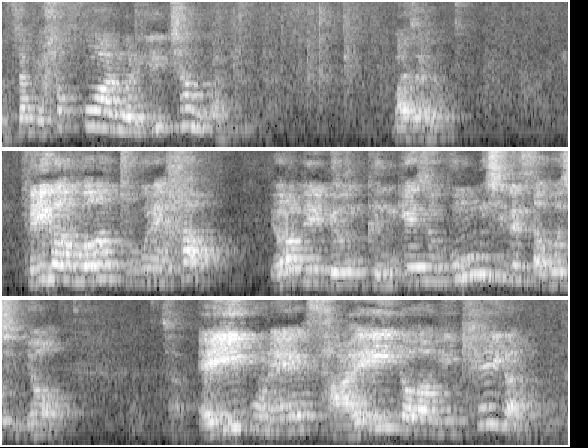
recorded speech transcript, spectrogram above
어차피 합구하는 건 1차원까지입니다. 맞아요? 그리고 한번 두 분의 합, 여러분들이 배운 근계수 공식을 써보시면 자, A분의 4A 더하기 K가 나옵니다.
